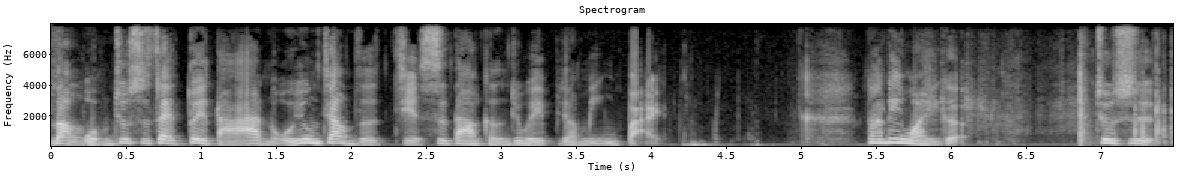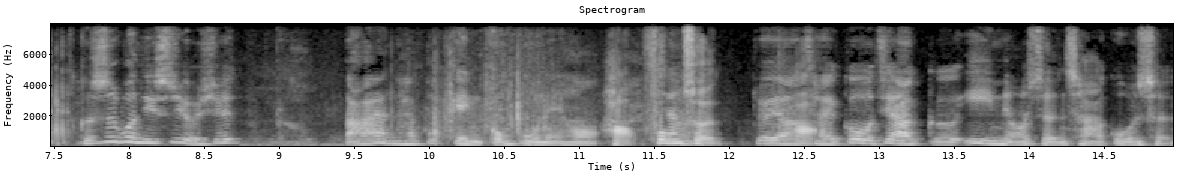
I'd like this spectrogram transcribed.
那我们就是在对答案。我用这样子解释，大家可能就会比较明白。那另外一个就是，可是问题是有些答案还不给你公布呢，哈。好，封存。对啊，采购价格、疫苗审查过程，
